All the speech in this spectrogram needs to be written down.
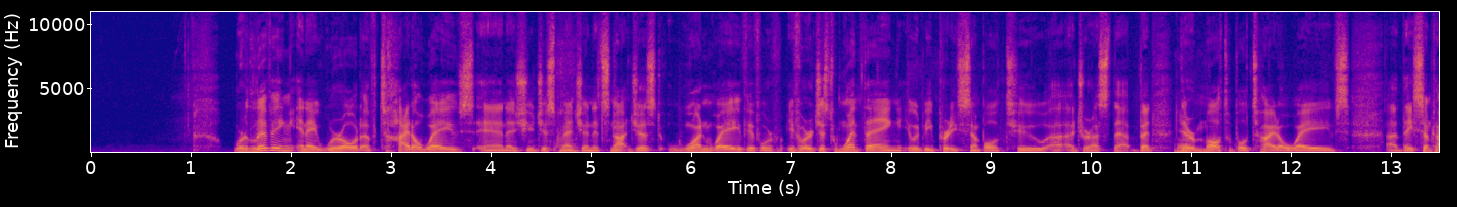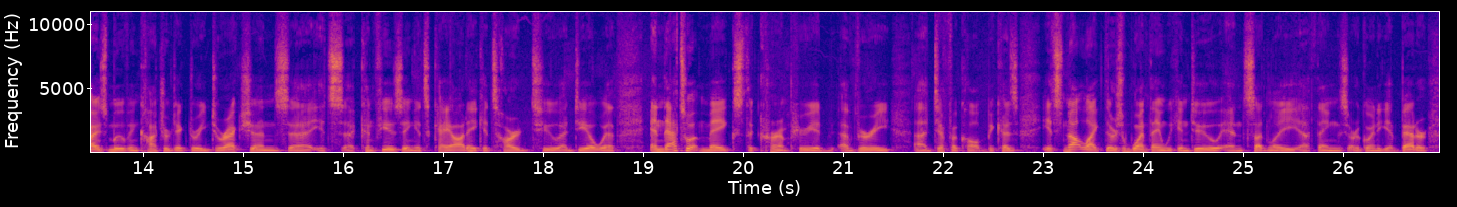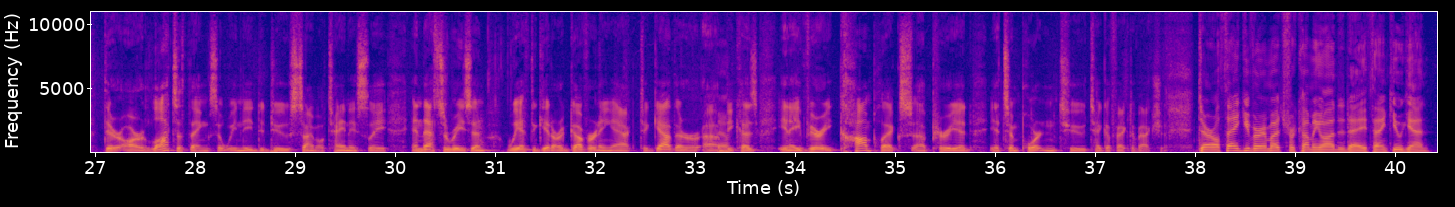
We're living in a world of tidal waves, and as you just mentioned, it's not just one wave. If we're if we're just one thing, it would be pretty simple to uh, address that. But yeah. there are multiple tidal waves. Uh, they sometimes move in contradictory directions. Uh, it's uh, confusing. It's chaotic. It's hard to uh, deal with, and that's what makes the current period uh, very difficult because it's not like there's one thing we can do and suddenly things are going to get better. There are lots of things that we need to do simultaneously, and that's the reason we have have to get our governing act together uh, yeah. because in a very complex uh, period, it's important to take effective action. Darrell, thank you very much for coming on today. Thank you again.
